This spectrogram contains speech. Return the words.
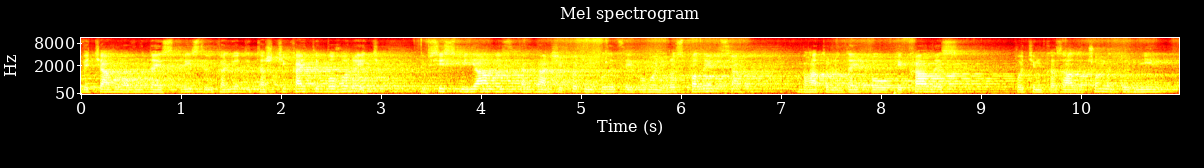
витягував людей з крісла каже, люди, та ж тікайте, бо горить. І всі сміялись і так далі. Потім, коли цей вогонь розпалився, багато людей поопікались, потім казали, що ми дурні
